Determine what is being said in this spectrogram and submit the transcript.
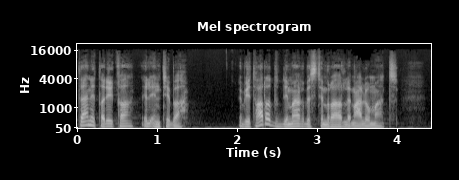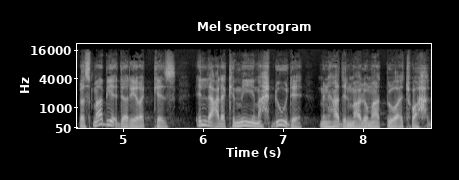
ثاني طريقة الانتباه. بيتعرض الدماغ باستمرار لمعلومات بس ما بيقدر يركز إلا على كمية محدودة من هذه المعلومات بوقت واحد.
